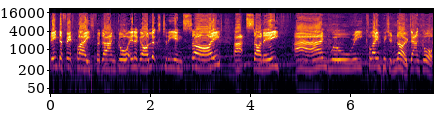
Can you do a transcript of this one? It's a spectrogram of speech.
into fifth place for Dan Gore. Iyengar looks to the inside at Sunny and will reclaim position. No, Dan Gore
